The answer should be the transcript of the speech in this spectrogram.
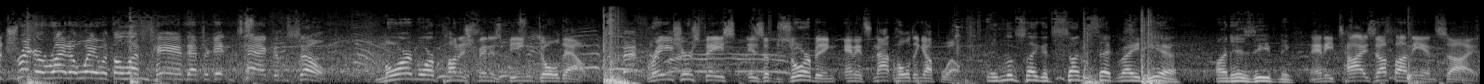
The trigger right away with the left hand after getting tagged himself. More and more punishment is being doled out. Frazier's face is absorbing, and it's not holding up well. It looks like it's sunset right here on his evening. And he ties up on the inside.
